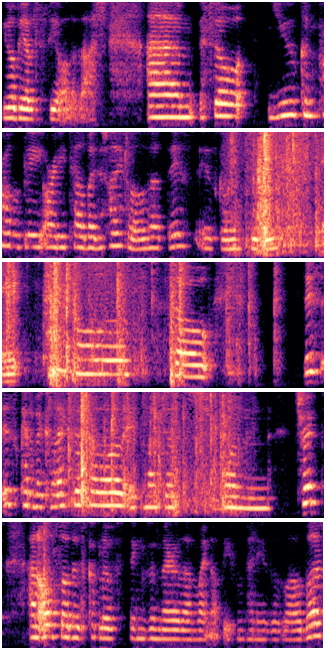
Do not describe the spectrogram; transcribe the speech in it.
you'll be able to see all of that. Um, so you can probably already tell by the title that this is going to be a Penneys haul. So this is kind of a collective haul. It's not just one trip. And also there's a couple of things in there that might not be from Penneys as well. But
